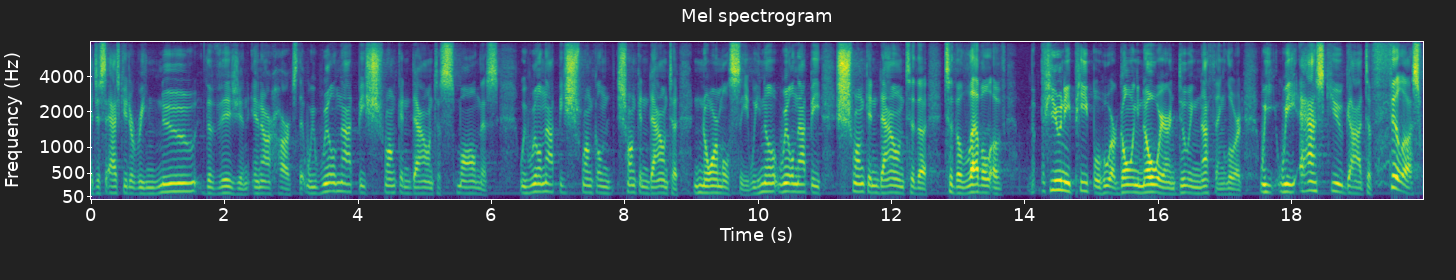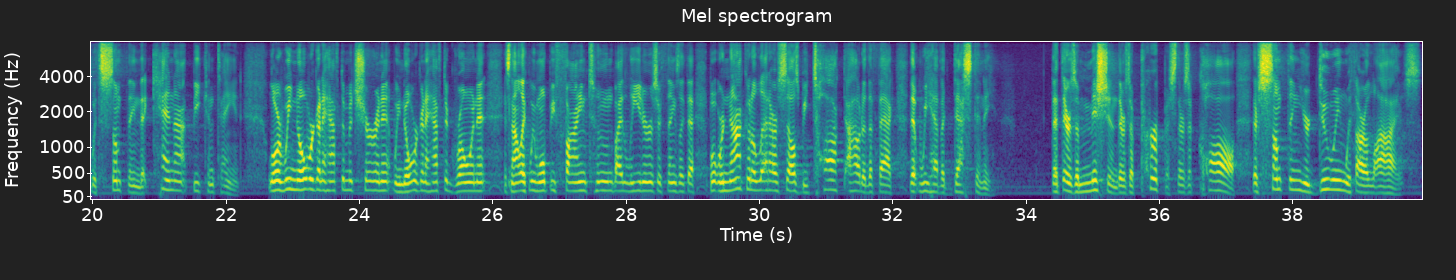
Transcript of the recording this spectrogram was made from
I just ask you to renew the vision in our hearts that we will not be shrunken down to smallness. We will not be shrunken, shrunken down to normalcy. We know, will not be shrunken down to the, to the level of, puny people who are going nowhere and doing nothing, Lord. We, we ask you, God, to fill us with something that cannot be contained. Lord, we know we're going to have to mature in it. We know we're going to have to grow in it. It's not like we won't be fine tuned by leaders or things like that, but we're not going to let ourselves be talked out of the fact that we have a destiny, that there's a mission, there's a purpose, there's a call, there's something you're doing with our lives.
